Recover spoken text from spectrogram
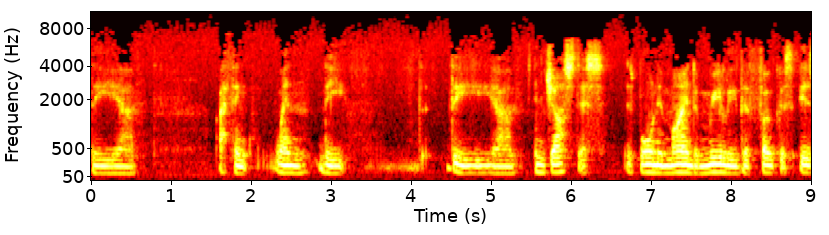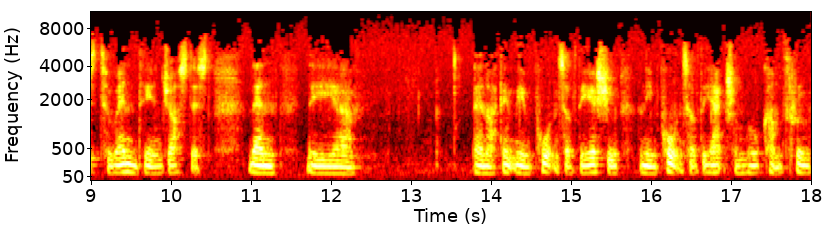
The uh, I think when the the, uh, injustice is borne in mind and really the focus is to end the injustice, then the uh, then I think the importance of the issue and the importance of the action will come through,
